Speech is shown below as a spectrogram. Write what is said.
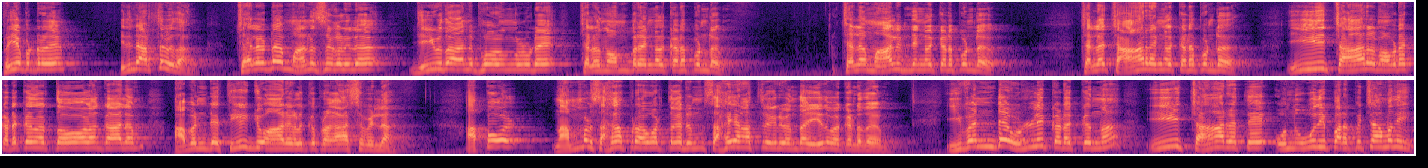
പ്രിയപ്പെട്ടവരെ ഇതിന്റെ അർത്ഥം ഇതാണ്. ചിലരുടെ മനസ്സുകളിൽ ജീവിതാനുഭവങ്ങളുടെ ചില നൊമ്പരങ്ങൾ കിടപ്പുണ്ട്. ചില മാലിന്യങ്ങൾ കിടപ്പുണ്ട്. ചില ചാരങ്ങൾ കിടപ്പുണ്ട്. ഈ ചാരം അവിടെ കിടക്കുന്നിടത്തോളം കാലം അവന്റെ തീജ്വാലകൾക്ക് പ്രകാശമില്ല. അപ്പോൾ നമ്മൾ സഹപ്രവർത്തകരും സഹയാത്രികരും എന്താ ചെയ്തു വെക്കേണ്ടത്? ഇവന്റെ ഉള്ളിൽ കിടക്കുന്ന ഈ ചാരത്തെ ഒന്ന് ഊതിപ്പറപ്പിച്ചാൽ മതി.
